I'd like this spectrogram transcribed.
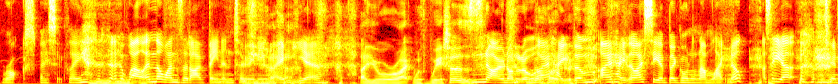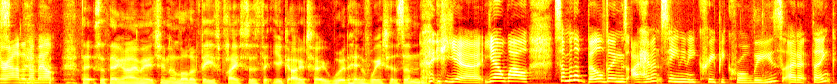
rocks, basically. well, and the ones that I've been into anyway. Yeah. Are you alright with wetas? No, not at all. I hate them. I hate them. I see a big one and I'm like, nope. I see ya. Turn around and I'm out. That's the thing. I imagine a lot of these places that you go to would have wetas in them. yeah, yeah. Well, some of the buildings, I haven't seen any creepy crawlies. I don't think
